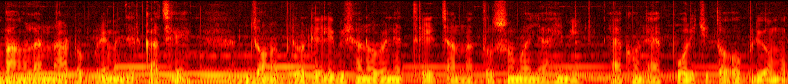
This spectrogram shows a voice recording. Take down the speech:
বাংলার নাটক প্রেমীদের কাছে জনপ্রিয় টেলিভিশন অভিনেত্রী জান্নাতুল সুমাইয়া হিমি এখন এক পরিচিত ও প্রিয় মুখ।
